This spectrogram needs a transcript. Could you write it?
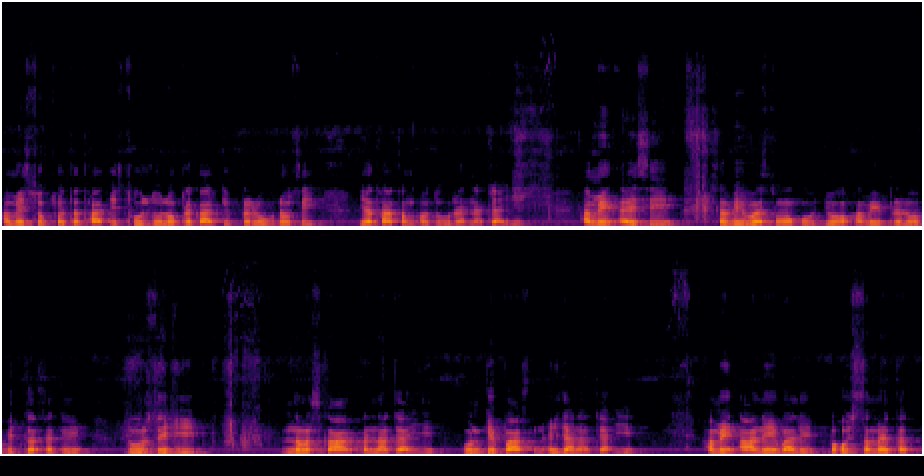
हमें सूक्ष्म तथा स्थूल दोनों प्रकार के प्रलोभनों से यथासंभव दूर रहना चाहिए। हमें ऐसी सभी वस्तुओं को जो हमें प्रलोभित कर सके, दूर से ही नमस्कार करना चाहिए। उनके पास नहीं जाना चाहिए। हमें आने वाले बहुत समय तक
